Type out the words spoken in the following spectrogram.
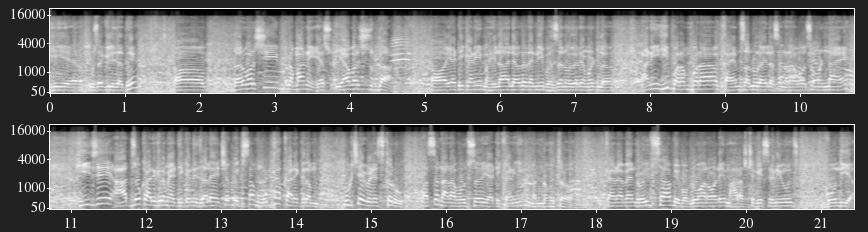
ही पूजा केली जाते. दरवर्षीप्रमाणे या वर्षीसुद्धा या ठिकाणी महिला आल्या होत्या त्यांनी भजन वगैरे म्हटलं. आणि ही परंपरा कायम चालू राहील असं नानाभाऊचं म्हणणं आहे. ही. जे आज जो कार्यक्रम या ठिकाणी झाला याच्यापेक्षा मोठा कार्यक्रम पुढच्या वेळेस करू असं नानाभाऊचं या ठिकाणी म्हणणं होतं. कॅमेरामॅन रोहित साह मी बबलू मारवाडे महाराष्ट्र केसरी न्यूज गोंदिया.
